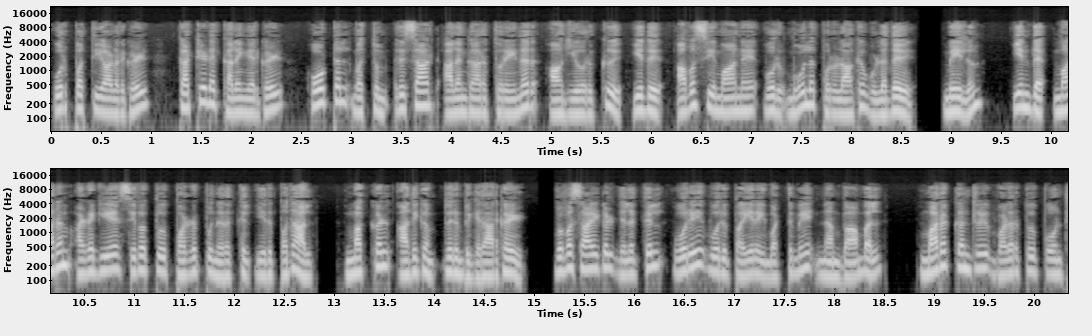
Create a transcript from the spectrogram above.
உற்பத்தியாளர்கள் கட்டிடக் கலைஞர்கள் ஹோட்டல் மற்றும் ரிசார்ட் அலங்காரத்துறையினர் ஆகியோருக்கு இது அவசியமான ஒரு மூலப்பொருளாக உள்ளது. மேலும் இந்த மரம் அழகிய சிவப்பு பழுப்பு நிறத்தில் இருப்பதால் மக்கள் அதிகம் விரும்புகிறார்கள். விவசாயிகள் நிலத்தில் ஒரே ஒரு பயிரை மட்டுமே நம்பாமல் மரக்கன்று வளர்ப்பு போன்ற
